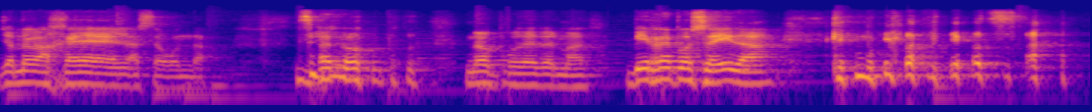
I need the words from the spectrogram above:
Yo me bajé en la segunda. Ya no, no pude ver más. Vi Reposeída, que es muy graciosa.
